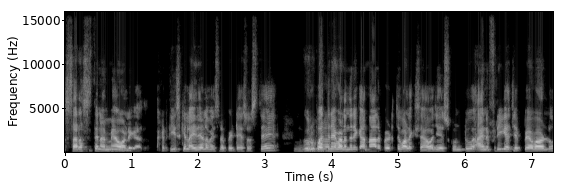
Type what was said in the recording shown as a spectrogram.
సరస్వతి నమ్మేవాళ్ళు కాదు. అక్కడ తీసుకెళ్ళి ఐదేళ్ళ వయసులో పెట్టేసి వస్తే గురుపతినే వాళ్ళందరికీ అన్నాలు పెడుతూ వాళ్ళకి సేవ చేసుకుంటూ ఆయన ఫ్రీగా చెప్పేవాళ్ళు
